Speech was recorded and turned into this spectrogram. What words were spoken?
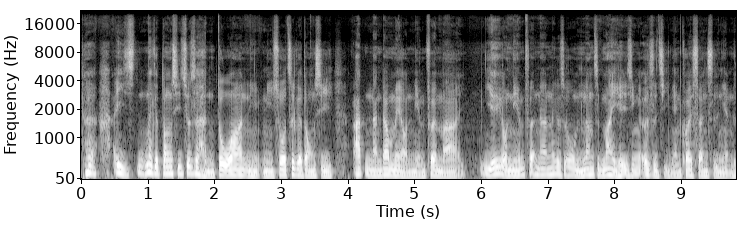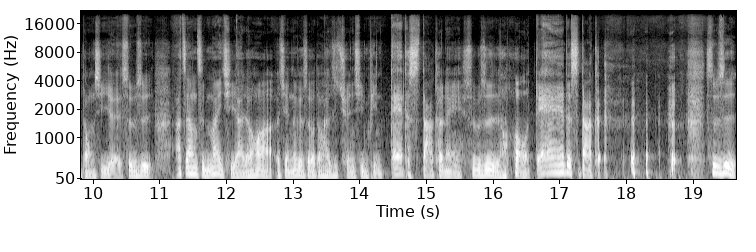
对，哎，那个东西就是很多啊。你你说这个东西啊，难道没有年份吗？也有年份啊。那个时候我们那样子卖也已经二十几年，快三十年的东西耶，是不是？啊，这样子卖起来的话，而且那个时候都还是全新品，dead stock 呢，是不是？哦，dead stock。是不是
